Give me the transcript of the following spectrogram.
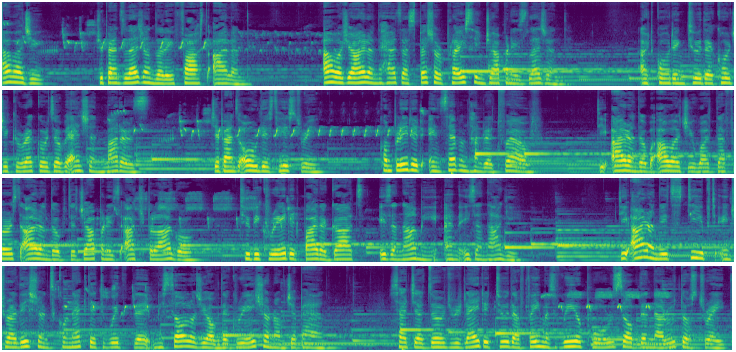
Awaji, Japan's legendary first island. Awaji Island has a special place in Japanese legend. According to the Kojiki records of ancient matters, Japan's oldest history, completed in 712, the island of Awaji was the first island of the Japanese archipelago to be created by the gods Izanami and Izanagi. The island is steeped in traditions connected with the mythology of the creation of Japan, such as those related to the famous whirlpools of the Naruto Strait.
